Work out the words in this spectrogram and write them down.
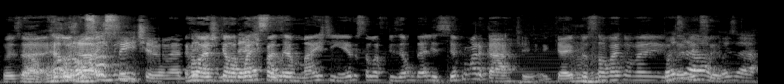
Pois é. Não, ela Não, não já- só Switch, né? Eu acho que ela pode DS, fazer né? mais dinheiro se ela fizer um DLC pro Mario Kart. Que aí o pessoal vai, vai, Pois vai é, vencer. pois é.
